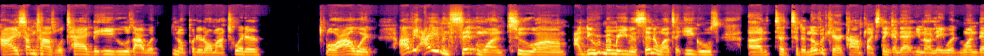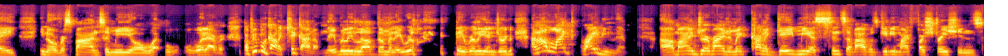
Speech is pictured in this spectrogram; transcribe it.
I sometimes would tag the Eagles. I would you know put it on my Twitter or I would I, I even sent one to um I do remember even sending one to Eagles uh to, to the Novacare complex thinking that you know they would one day you know respond to me or what whatever. But people got a kick out of them they really loved them and they really they really enjoyed them and I liked writing them. Um I enjoyed writing them. It kind of gave me a sense of I was getting my frustrations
